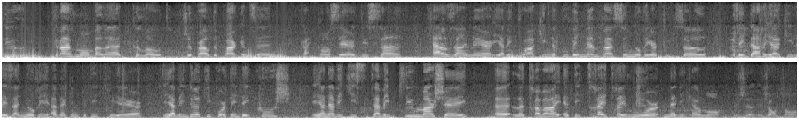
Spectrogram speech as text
plus gravement malade que l'autre. Je parle de Parkinson, cancer du sein, Alzheimer. Il y avait trois qui ne pouvaient même pas se nourrir toutes seules. C'est Daria qui les a nourries avec une petite cuillère. Il y avait deux qui portaient des couches. il y en avait qui ne savaient plus marcher. Euh, le travail était très très lourd médicalement, j'entends,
